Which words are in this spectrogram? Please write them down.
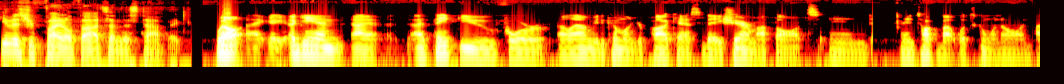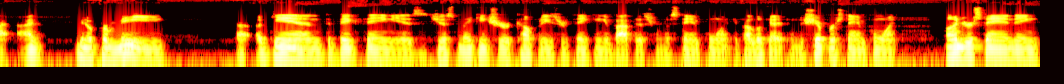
give us your final thoughts on this topic. Well, again, I, I thank you for allowing me to come on your podcast today, share my thoughts, and and talk about what's going on. I, I you know, for me, uh, again, the big thing is just making sure companies are thinking about this from a standpoint. If I look at it from the shipper standpoint, understanding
